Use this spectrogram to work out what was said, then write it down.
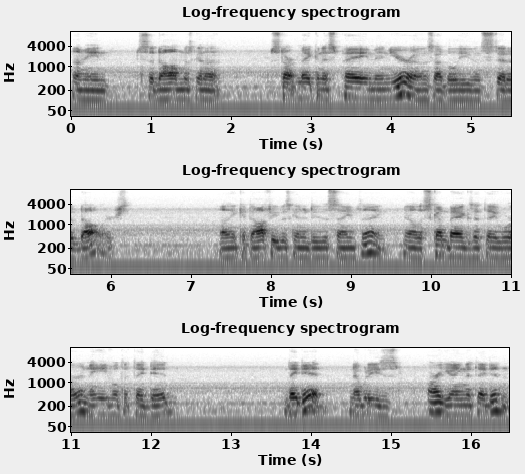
mean, Saddam was going to start making us pay him in euros, I believe, instead of dollars. I think Gaddafi was going to do the same thing. Now, the scumbags that they were and the evil that they did, they did. Nobody's arguing that they didn't.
